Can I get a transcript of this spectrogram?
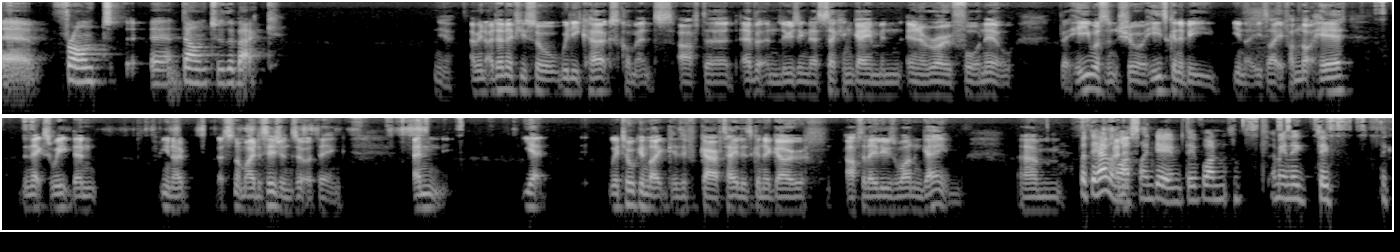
Uh, front uh, down to the back. Yeah, I mean, I don't know if you saw Willie Kirk's comments after Everton losing their second game in, in a row 4 0, but he wasn't sure he's going to be, you know, he's like, if I'm not here the next week, then, you know, that's not my decision, sort of thing. And yet, we're talking like as if Gareth Taylor's going to go after they lose one game. Um, But they haven't lost it's- one game. They've won. I mean, they they they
